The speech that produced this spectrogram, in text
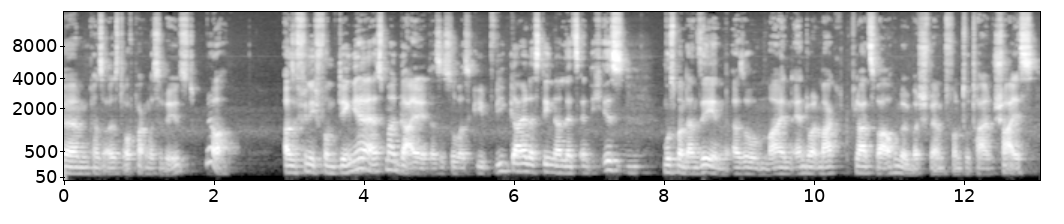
Ähm, kannst alles draufpacken, was du willst. Ja. Also finde ich vom Ding her erstmal geil, dass es sowas gibt. Wie geil das Ding dann letztendlich ist, muss man dann sehen. Also mein Android-Marktplatz war auch immer überschwemmt von totalem Scheiß,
